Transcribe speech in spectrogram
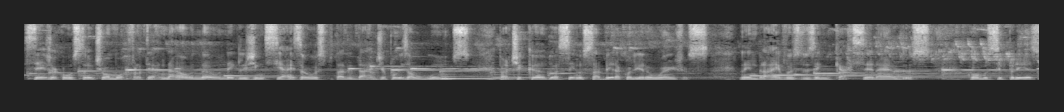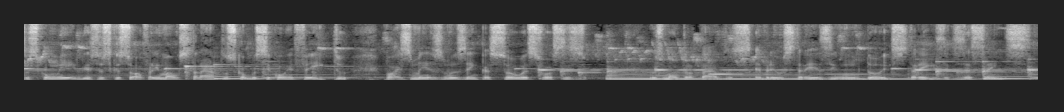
Seja constante o amor fraternal, não negligenciais a hospitalidade, pois alguns, praticando assim o saber, acolheram anjos. Lembrai-vos dos encarcerados, como se presos com eles, os que sofrem maus tratos, como se com efeito vós mesmos em pessoas fostes os maltratados. Hebreus 13, 1, 2, 3 e 16.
